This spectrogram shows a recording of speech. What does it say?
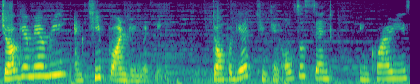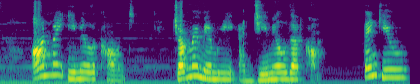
Jog your memory and keep wandering with me. Don't forget you can also send inquiries on my email account jogmymemory at gmail.com. Thank you.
